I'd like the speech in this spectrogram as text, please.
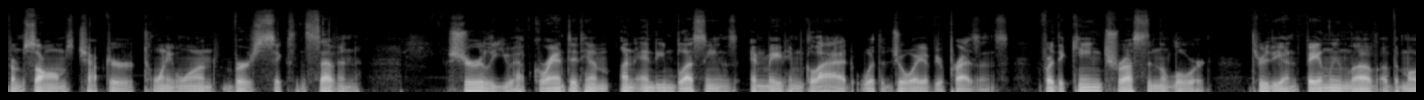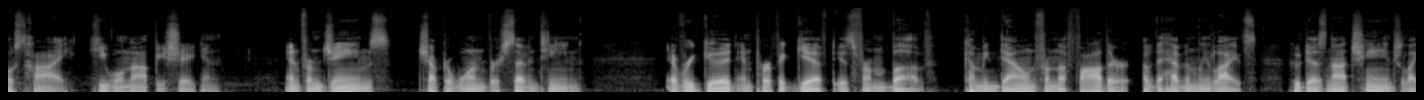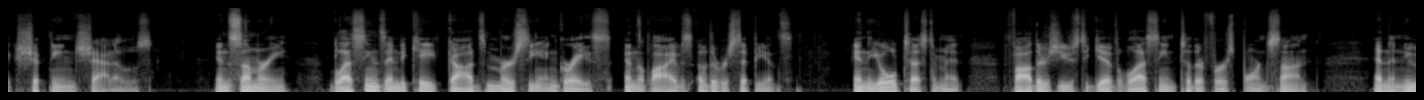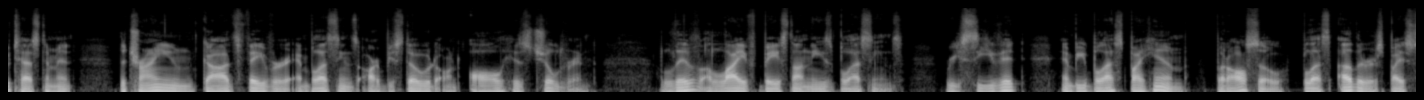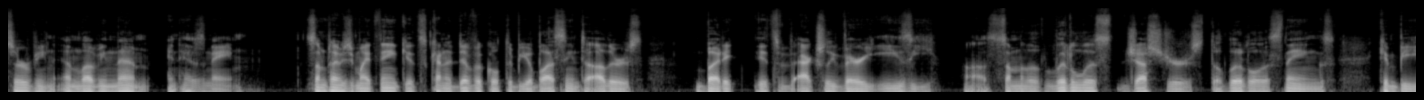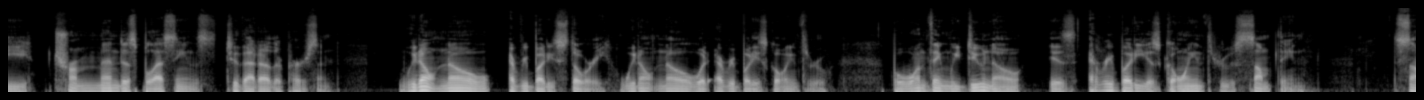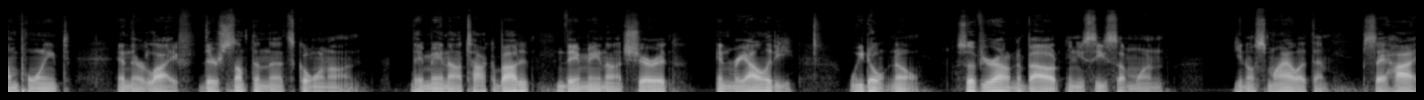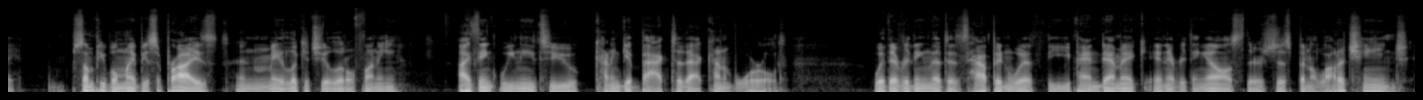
From Psalms chapter 21 verse 6 and 7. Surely you have granted him unending blessings and made him glad with the joy of your presence. For the king trusts in the Lord. Through the unfailing love of the Most High, he will not be shaken. And from James chapter 1 verse 17, every good and perfect gift is from above, coming down from the Father of the heavenly lights, who does not change like shifting shadows. In summary, Blessings indicate God's mercy and grace in the lives of the recipients. In the Old Testament, fathers used to give a blessing to their firstborn son. In the New Testament, the triune God's favor and blessings are bestowed on all his children. Live a life based on these blessings. Receive it and be blessed by him, but also bless others by serving and loving them in his name sometimes you might think it's kind of difficult to be a blessing to others, but it, it's actually very easy. Uh, some of the littlest gestures, the littlest things can be tremendous blessings to that other person. We don't know everybody's story. We don't know what everybody's going through. But one thing we do know is everybody is going through something. Some point in their life, there's something that's going on. They may not talk about it, they may not share it. In reality, we don't know. So if you're out and about and you see someone, you know, smile at them, say hi. Some people might be surprised and may look at you a little funny. I think we need to kind of get back to that kind of world. With everything that has happened with the pandemic and everything else, there's just been a lot of change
